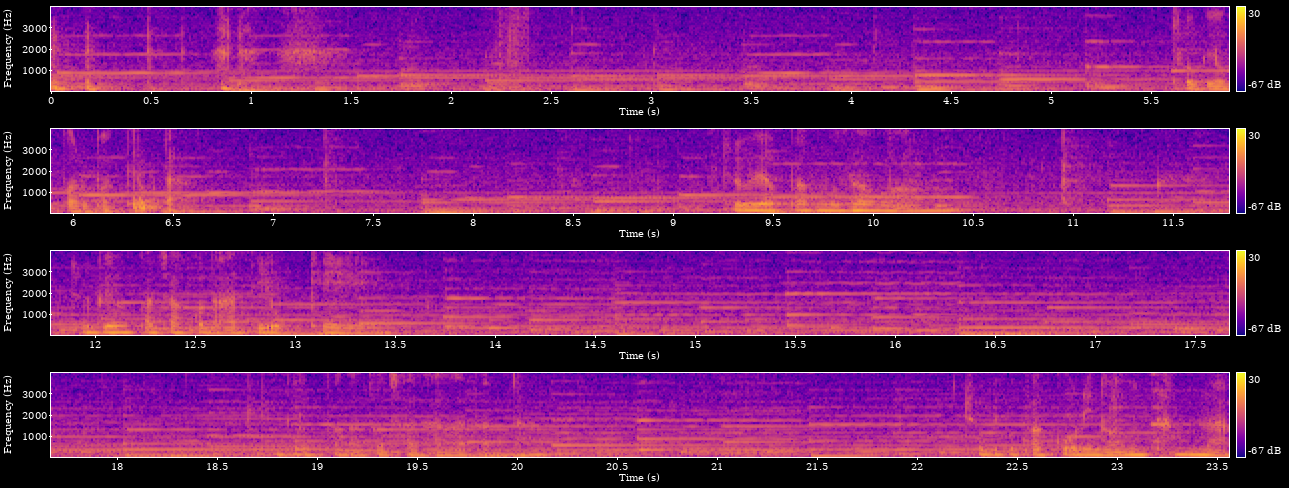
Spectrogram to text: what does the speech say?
조비 오빠로 바뀌었다. 조비 오빠 무서워 조비 오빠 자꾸 나한테 욕해. 조비 오빠가 더 자상하단다. 조비 오빠 꼬리 너무 탐나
